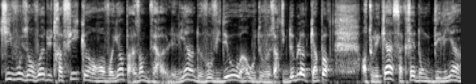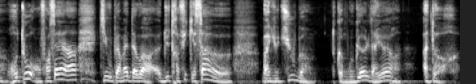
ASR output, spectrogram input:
qui vous envoient du trafic en renvoyant, par exemple, vers les liens de vos vidéos hein, ou de vos articles de blog, qu'importe. En tous les cas, ça crée donc des liens retour en français hein, qui vous permettent d'avoir du trafic. Et ça, euh, bah, YouTube, comme Google d'ailleurs, adore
